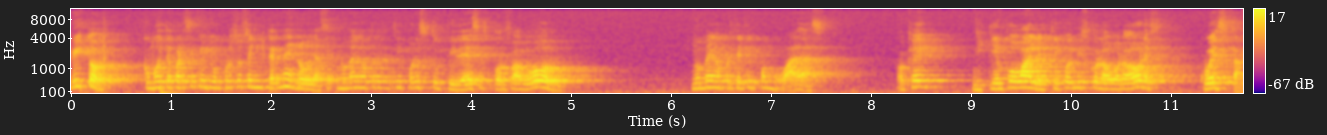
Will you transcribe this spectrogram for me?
Víctor, ¿cómo te parece que yo un proceso en internet lo voy a hacer? No me hagan perder tiempo en estupideces, por favor. No me hagan perder tiempo en bobadas. ¿Ok? Mi tiempo vale, el tiempo de mis colaboradores cuesta.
